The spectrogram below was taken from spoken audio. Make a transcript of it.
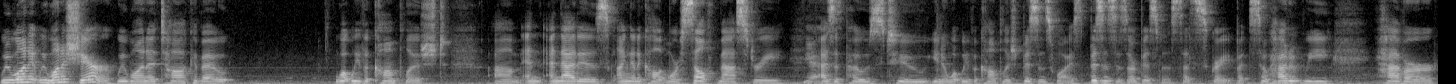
we want it we want to share we want to talk about what we've accomplished um, and and that is I'm going to call it more self mastery yes. as opposed to you know what we've accomplished business wise. Business is our business. That's great. But so how did we have our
